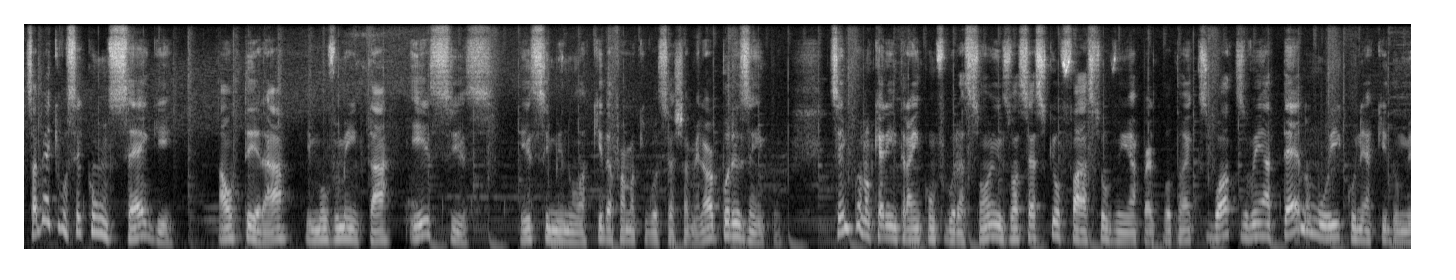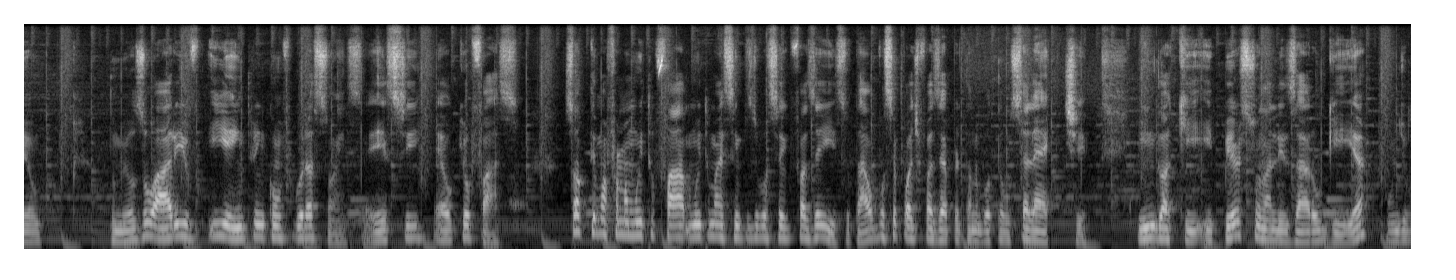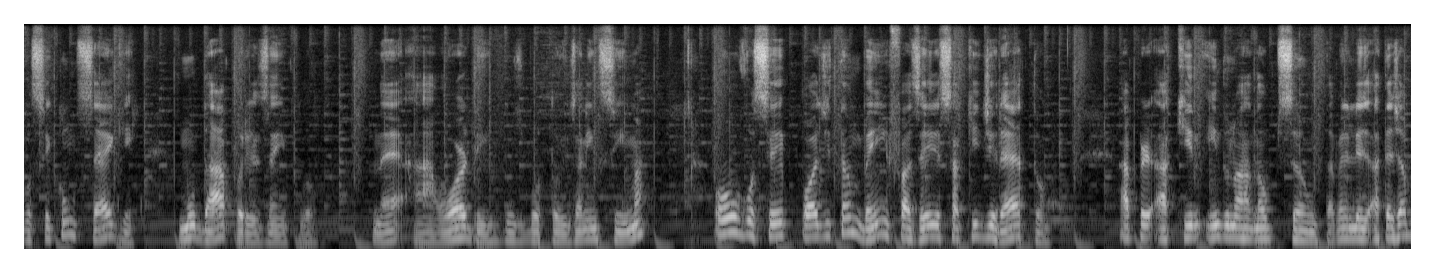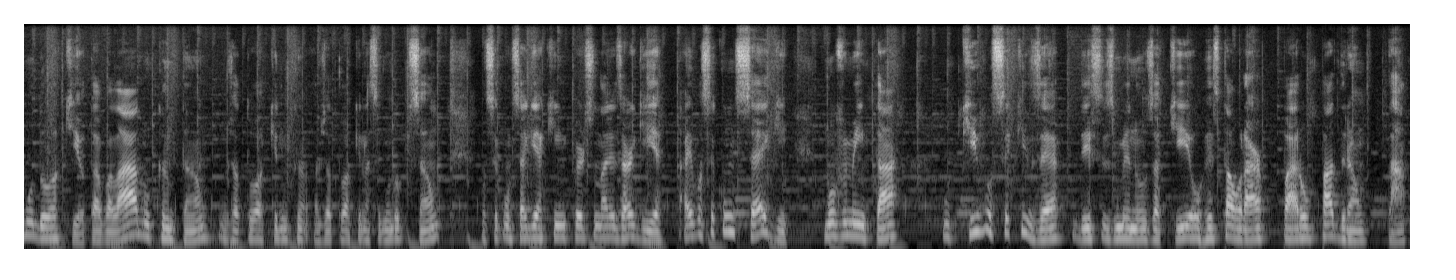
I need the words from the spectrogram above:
Sabia que você consegue alterar e movimentar esses esse menu aqui da forma que você achar melhor. Por exemplo, sempre que eu não quero entrar em configurações, o acesso que eu faço, eu venho, aperto o botão Xbox, venho até no ícone aqui do meu do meu usuário e, e entro em configurações. Esse é o que eu faço. Só que tem uma forma muito, muito mais simples de você fazer isso, tá? Ou você pode fazer apertando o botão Select, indo aqui e personalizar o guia, onde você consegue mudar, por exemplo, né, a ordem dos botões ali em cima. Ou você pode também fazer isso aqui direto aqui indo na, na, opção, tá vendo? Ele até já mudou aqui, eu tava lá no cantão, já tô aqui no já tô aqui na segunda opção. Você consegue aqui em personalizar guia. Aí você consegue movimentar o que você quiser desses menus aqui ou restaurar para o padrão, tá?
